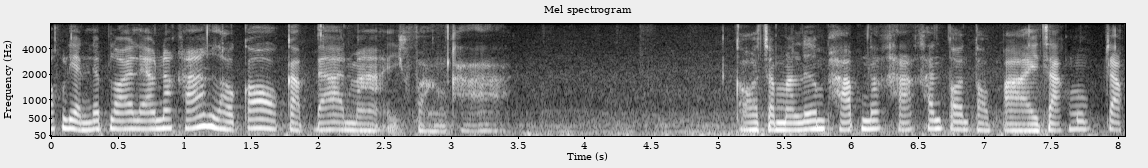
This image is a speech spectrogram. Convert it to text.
ล็อกเหรียญเรียบร้อยแล้วนะคะ เราก็กลับด้านมาอีกฝั่งค่ะ ก็จะมาเริ่มพับนะคะ ขั้นตอนต่อไปจากมุมจาก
